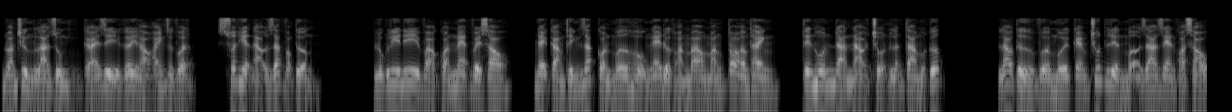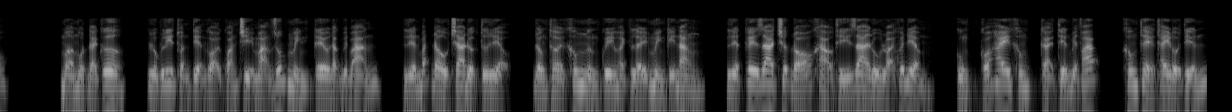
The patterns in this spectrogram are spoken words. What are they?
đoán chừng là dùng cái gì gây ảo ảnh dược vật, xuất hiện ảo giác vọng tưởng. Lục ly đi vào quán net về sau, nhạy cảm thính giác còn mơ hồ nghe được hoàng Mao mắng to âm thanh, tên hỗn đản nào trộn lẫn ta một cước. Lão tử vừa mới kém chút liền mở ra gen khoa sáu. Mở một đài cơ, lục ly thuận tiện gọi quản trị mạng giúp mình kêu đặc biệt bán, liền bắt đầu tra được tư liệu, đồng thời không ngừng quy hoạch lấy mình kỹ năng, liệt kê ra trước đó khảo thí ra đủ loại khuyết điểm, cùng có hay không cải tiến biện pháp, không thể thay đổi tiến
